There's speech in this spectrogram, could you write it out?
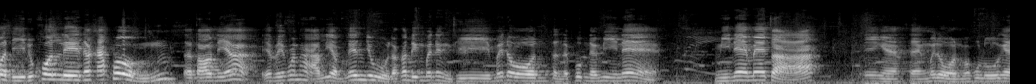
วัสดีทุกคนเลยนะครับผม แต่ตอนนี้ยยังมีปัญหาเหลี่ยมเล่นอยู่ แล้วก็ดึงไปหนึ่งทีไม่โดน แต่ในพุ่มเนี้ยมีแน่ มีแน่แม่จ๋า นี่ไงแทงไม่โดนเพราะกูรู้ไง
